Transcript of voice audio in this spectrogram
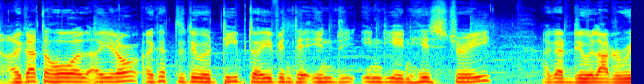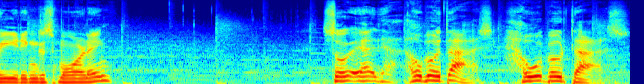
I got the whole, uh, you know, I got to do a deep dive into Indi- Indian history. I got to do a lot of reading this morning. So, uh, how about that? How about that?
